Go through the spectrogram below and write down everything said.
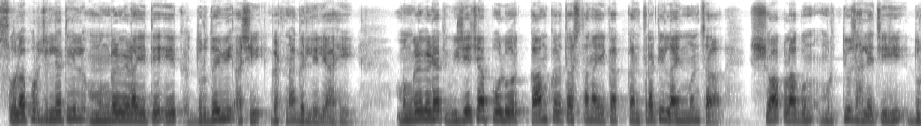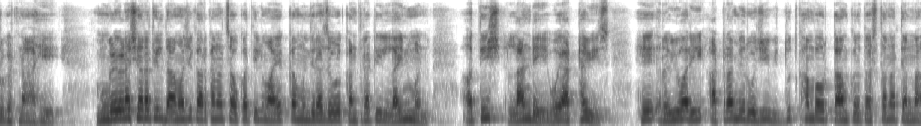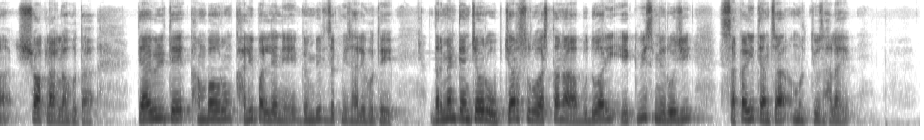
सोलापूर जिल्ह्यातील मंगळवेढा येथे एक दुर्दैवी अशी घटना घडलेली आहे. मंगळवेढ्यात विजेच्या पोलवर काम करत असताना एका कंत्राटी लाईनमनचा शॉक लागून मृत्यू झाल्याची ही दुर्घटना आहे. मंगळवेढा शहरातील दामाजी कारखाना चौकातील मायक्का मंदिराजवळ कंत्राटी लाईनमन अतिश लांडे वय अठ्ठावीस हे रविवारी अठरा मे रोजी विद्युत खांबावर काम करत असताना त्यांना शॉक लागला होता. त्यावेळी ते खांबावरून खाली पडल्याने गंभीर जखमी झाले होते. दरम्यान त्यांच्यावर उपचार सुरू असताना बुधवारी एकवीस मे रोजी सकाळी त्यांचा मृत्यू झाला आहे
